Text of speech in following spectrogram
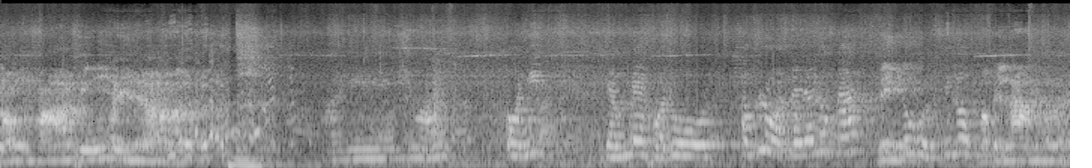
น้องฟ้าทิ้งไปเลยไอ้ชัวโอ้นี่เดี๋ยวแม่ขอดูสำรวจเลยนะลูกนะนี่ ดูหุ่นสิลูกมาเป็นล่ามให้เขาหน่อย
